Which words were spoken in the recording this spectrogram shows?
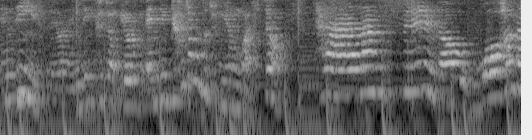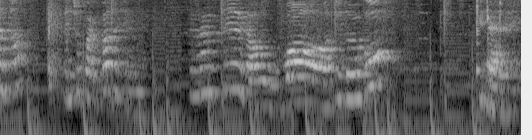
엔딩이 있어요. 엔딩 표정. 여러분 엔딩 표정도 중요한 거 아시죠? 사랑스러워 하면서 왼쪽 발 뻗으세요. 사랑스러워 뒤돌고 그다음에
